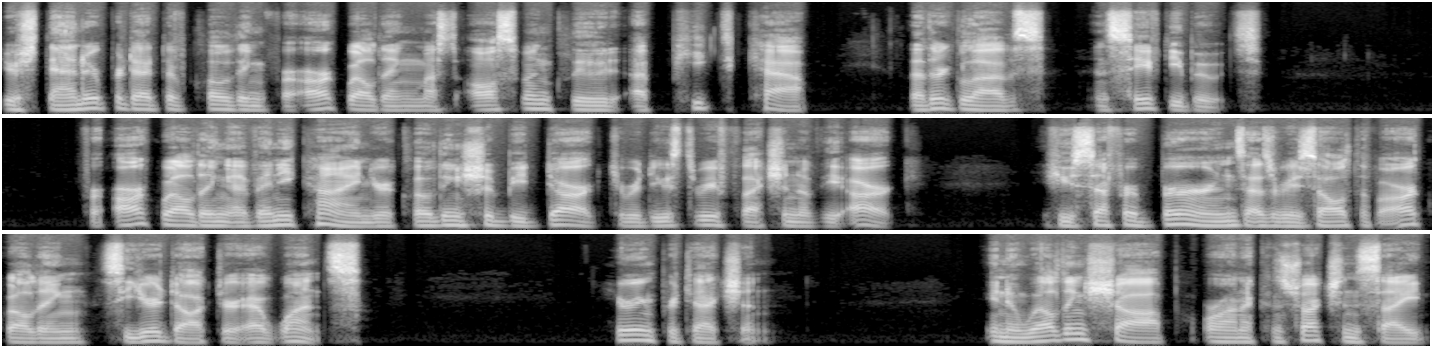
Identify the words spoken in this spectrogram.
Your standard protective clothing for arc welding must also include a peaked cap, leather gloves, and safety boots. For arc welding of any kind, your clothing should be dark to reduce the reflection of the arc. If you suffer burns as a result of arc welding, see your doctor at once. Hearing protection. In a welding shop or on a construction site,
